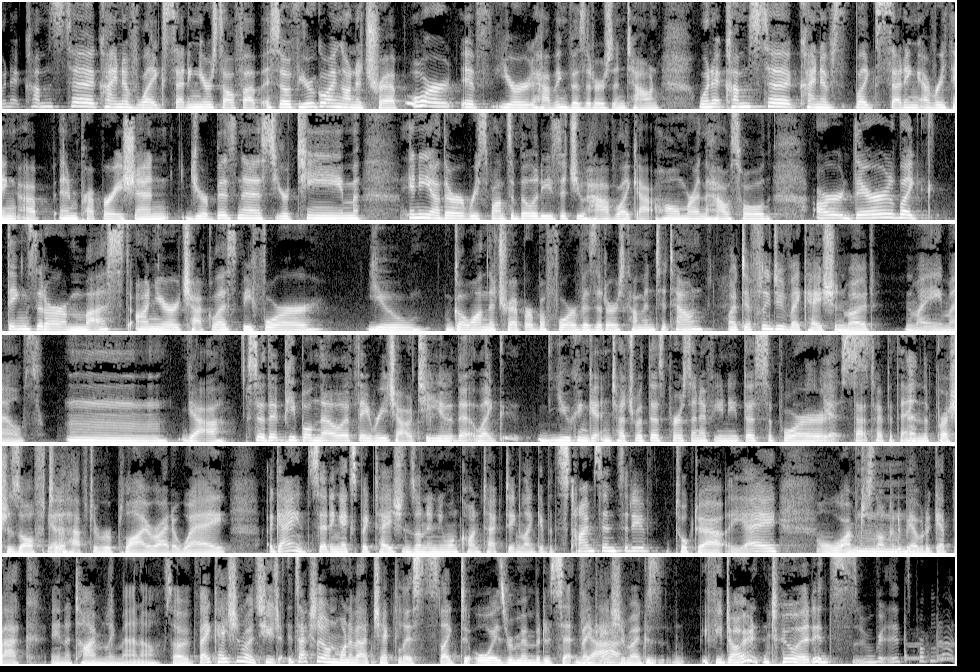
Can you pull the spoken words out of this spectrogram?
When it comes to kind of like setting yourself up, so if you're going on a trip or if you're having visitors in town, when it comes to kind of like setting everything up in preparation, your business, your team, any other responsibilities that you have like at home or in the household, are there like things that are a must on your checklist before you go on the trip or before visitors come into town? I definitely do vacation mode in my emails. Mm, yeah. So that people know if they reach out to mm-hmm. you that like you can get in touch with this person if you need this support, yes. that type of thing. And the pressure's off yeah. to have to reply right away. Again, setting expectations on anyone contacting, like if it's time sensitive, talk to our EA, or I'm just mm. not going to be able to get back in a timely manner. So vacation mode's huge. It's actually on one of our checklists, like to always remember to set vacation yeah. mode because if you don't do it, it's it's problematic.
